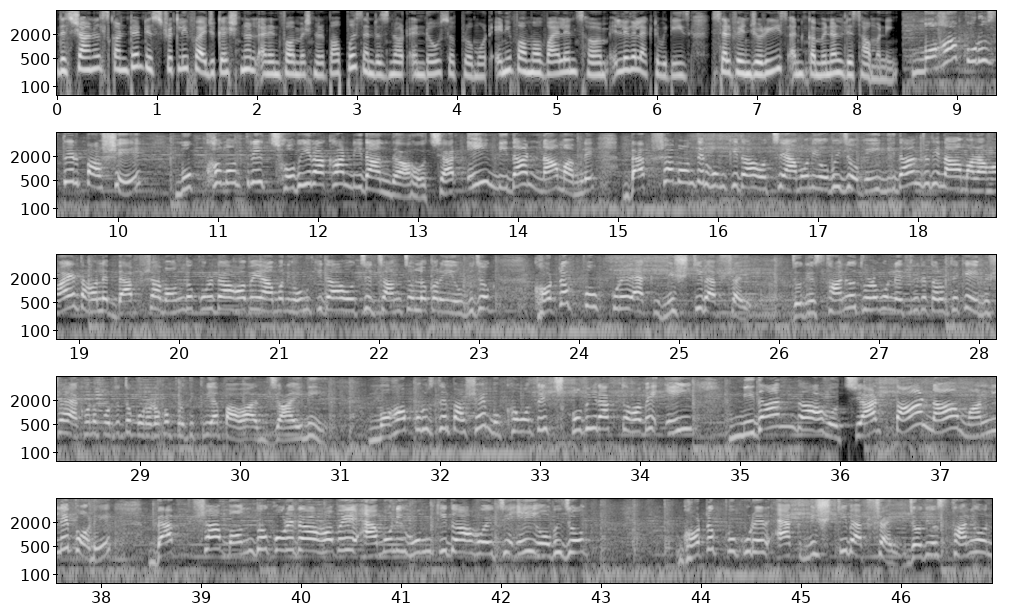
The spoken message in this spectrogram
This channel's content is strictly for educational and informational purpose and does not endorse or promote any form of violence, harm, illegal activities, self-injuries and communal disharmony. মহাপুরুষদের পাশে মুখ্যমন্ত্রীর ছবি রাখার নিদান দেওয়া হচ্ছে। আর এই নিদান না মানলে ব্যবসা বন্ধের হুমকি দেওয়া হচ্ছে এমনই অভিযোগ। এই নিদান যদি না মানা হয় তাহলে ব্যবসা বন্ধ করে দেওয়া হবে এমনই হুমকি দেওয়া হচ্ছে চাঞ্চল্যকর এই অভিযোগ। ঘটকপুকুরের এক মিষ্টি ব্যবসায়ী। যদিও স্থানীয় তৃণমূল নেতৃত্বের তরফ থেকে এই বিষয়ে এখনও পর্যন্ত কোনো রকম প্রতিক্রিয়া পাওয়া যায়নি। মহাপুরুষদের পাশে মুখ্যমন্ত্রীর ছবি রাখতে হবে, এই নিদান দেওয়া হচ্ছে। আর তা না মানলে পরে ব্যবসা বন্ধ করে দেওয়া হবে, এমনই হুমকি দেওয়া হয়েছে। এই অভিযোগ ঘটক পুকুরের এক মিষ্টি ব্যবসায়ী, যদিও স্থানীয়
